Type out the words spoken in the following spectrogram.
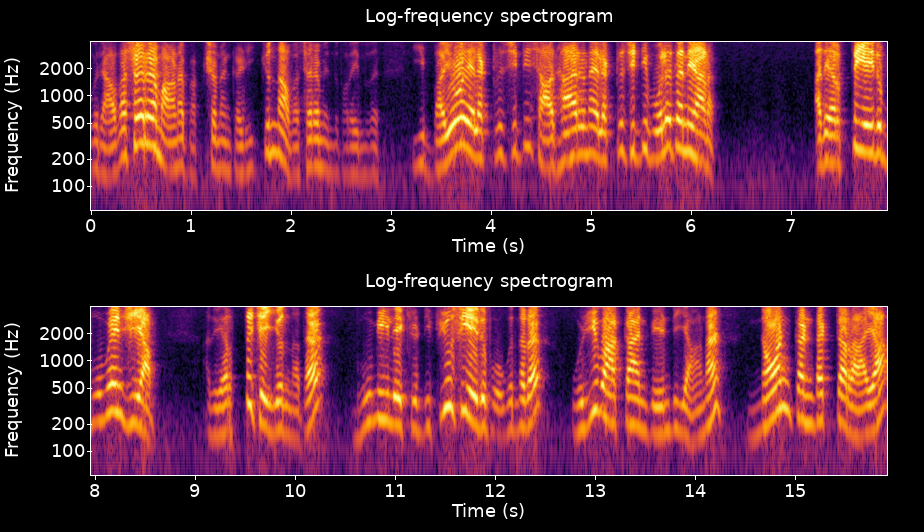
ഒരു അവസരമാണ് ഭക്ഷണം കഴിക്കുന്ന അവസരം എന്ന് പറയുന്നത്. ഈ ബയോ ഇലക്ട്രിസിറ്റി സാധാരണ ഇലക്ട്രിസിറ്റി പോലെ തന്നെയാണ്. അത് എർത്ത് ചെയ്ത് പോവുകയും ചെയ്യാം. അത് എർത്ത് ചെയ്യുന്നത് ഭൂമിയിലേക്ക് ഡിഫ്യൂസ് ചെയ്ത് പോകുന്നത് ഒഴിവാക്കാൻ വേണ്ടിയാണ് നോൺ കണ്ടക്ടറായ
